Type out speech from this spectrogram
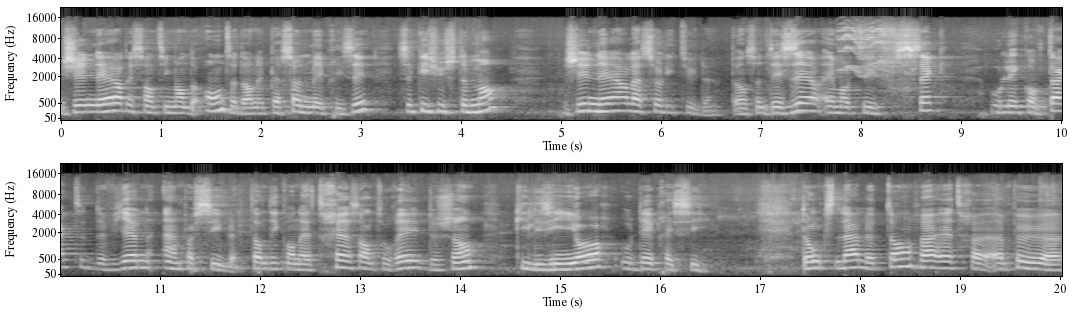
génère des sentiments de honte dans les personnes méprisées, ce qui justement génère la solitude dans un désert émotif sec où les contacts deviennent impossibles, tandis qu'on est très entouré de gens qui les ignorent ou déprécient. Donc là, le temps va être un peu euh,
